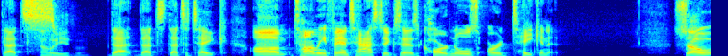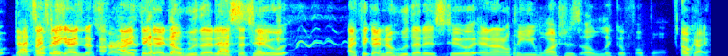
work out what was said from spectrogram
That's Oh, Ethan. That that's that's a take. Um, Tommy Fantastic says Cardinals are taking it. So That's I a before the think I know. I think I know who that is That's a take. too. I think I know who that is too, and I don't think he watches a lick of football. Okay,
